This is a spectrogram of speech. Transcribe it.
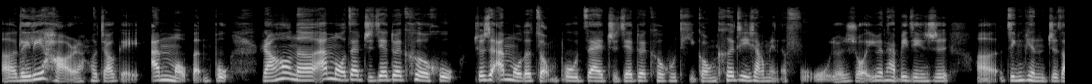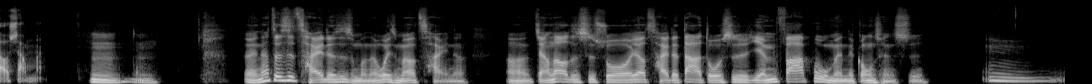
呃理理好，然后交给安某本部。然后呢，安某再直接对客户，就是安某的总部在直接对客户提供科技上面的服务。就是说，因为它毕竟是呃晶片的制造商嘛。嗯嗯，对，那这次裁的是什么呢？为什么要裁呢？呃，讲到的是说要裁的大多是研发部门的工程师，嗯，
